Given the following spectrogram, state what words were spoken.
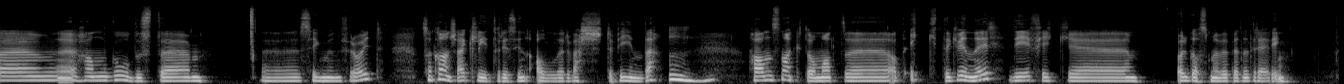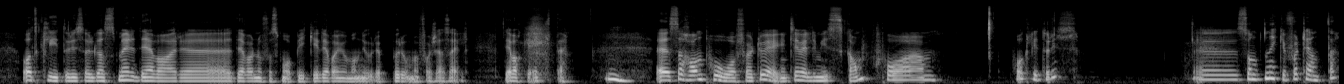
eh, han godeste Sigmund Freud, som kanskje er klitoris sin aller verste fiende. Mm. Han snakket om at, at, ekte kvinner, de fikk orgasme ved penetrering. Og at klitorisorgasmer, det var, det var noe for småpiker. Det var noe man gjorde på rommet for seg selv. Det var ikke ekte. Mm. Så han påførte jo egentlig veldig mye skam på, på klitoris. Eh, som den ikke fortjente.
